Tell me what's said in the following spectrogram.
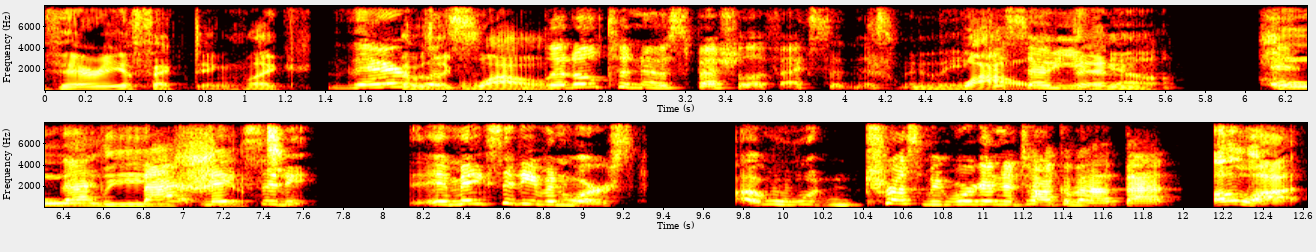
very affecting. Like there I was, was, like, wow, little to no special effects in this movie. Wow, so you then, know, holy it, that, that makes it it makes it even worse. Uh, w- trust me, we're going to talk about that a lot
